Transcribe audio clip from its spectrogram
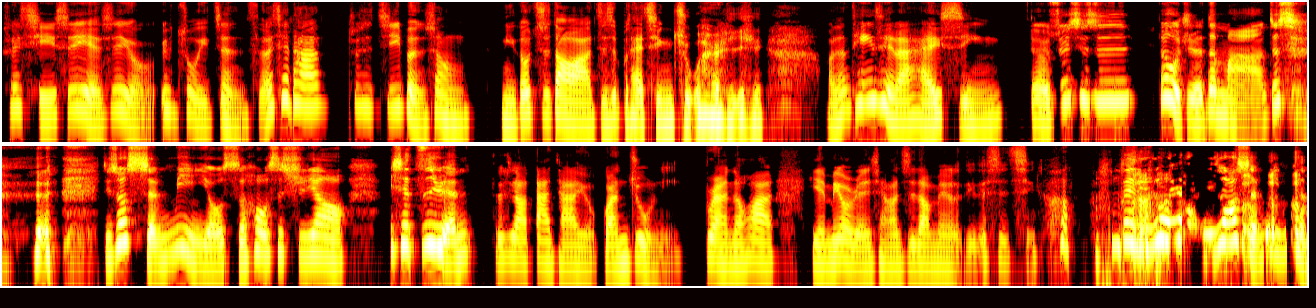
所以其实也是有运作一阵子，而且它就是基本上你都知道啊，只是不太清楚 而已。好像听起来还行。对，所以其实对我觉得嘛，就是 你说神秘，有时候是需要一些资源，就是要大家有关注你。不然的话也没有人想要知道 Melody 的事情。对，你说你知道神秘，可能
